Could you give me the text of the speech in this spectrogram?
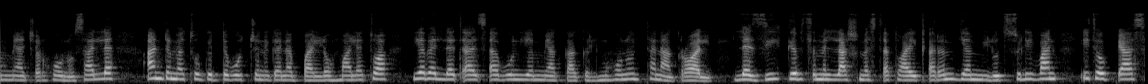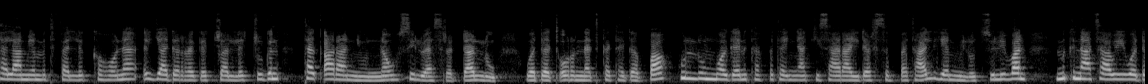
የሚያጭር ሆኖ ሳለ አንድ መቶ ግድቦችን እገነባለሁ ማለቷ የበለጠ ጸቡን የሚያጋግል መሆኑን ተናግረዋል። ለዚህ ግብጽ ምላሽ መስጠቷ አይቀርም የሚሉት ሱሊቫን ኢትዮጵያ ሰላም የምትፈልግ ከሆነ እያደረገች ያለችው ግን ተቃራኒውን ነው ሲሉ ያስረዳሉ። ወደ ጦርነት ከተገባ ሁሉም ወገን ከፍተኛ ኪሳራ ይደርስበታል የሚሉት ሱሊቫን ምክንያታዊ ወደ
